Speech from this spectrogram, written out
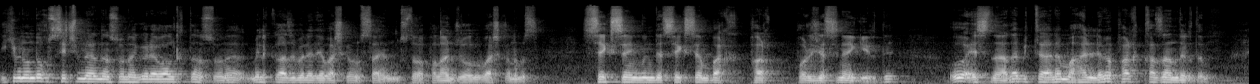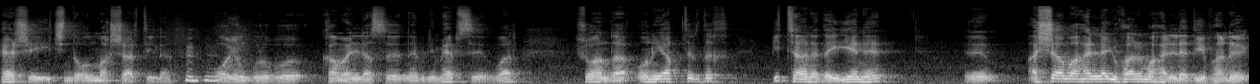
2019 seçimlerinden sonra görev aldıktan sonra Melik Gazi Belediye Başkanımız Sayın Mustafa Palancıoğlu Başkanımız 80 günde 80 park, park projesine girdi. O esnada bir tane mahalleme park kazandırdım. Her şeyi içinde olmak şartıyla. Oyun grubu, kamelyası ne bileyim hepsi var. Şu anda onu yaptırdık. Bir tane de yeni e, aşağı mahalle yukarı mahalle diyeyim hani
